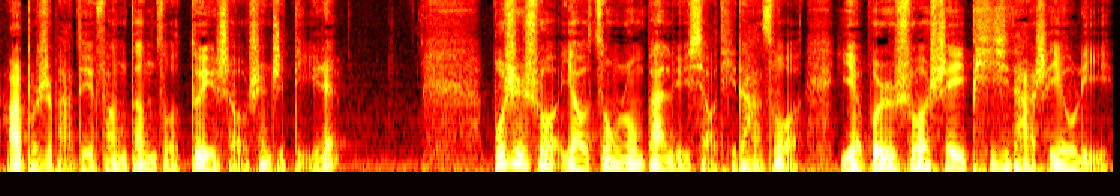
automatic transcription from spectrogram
而不是把对方当做对手甚至敌人。不是说要纵容伴侣小题大做，也不是说谁脾气大谁有理，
